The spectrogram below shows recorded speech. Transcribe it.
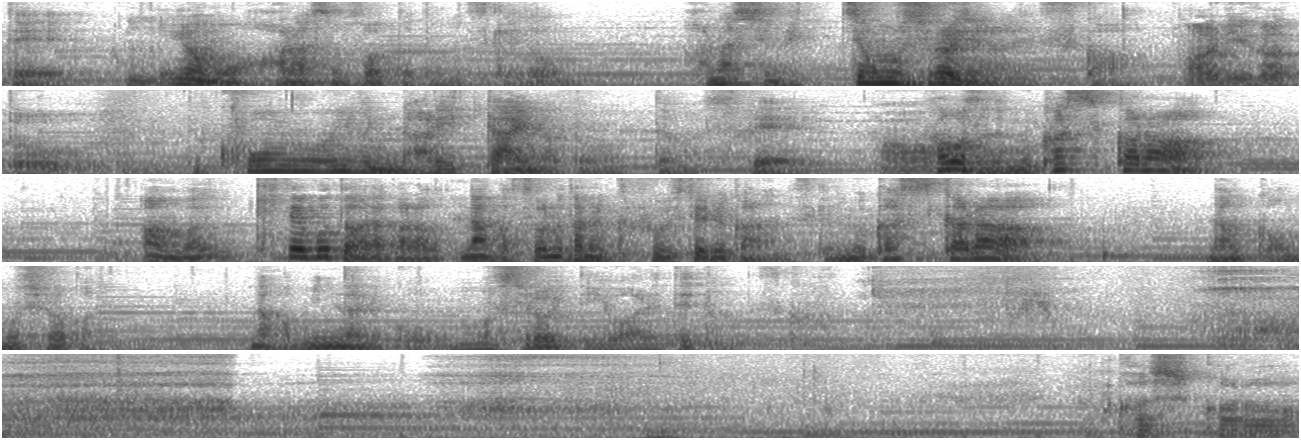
て、うん。今も話もそうだったと思うんですけど、話めっちゃ面白いじゃないですか。ありがとう。でこういうふうになりたいなと思ってまして、ターボさんって昔からあ、まあ、聞きたいことはだからなんかそのために工夫してるからなんですけど昔からなんか面白かったなんかみんなにこう面白いって言われてたんですか？昔から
